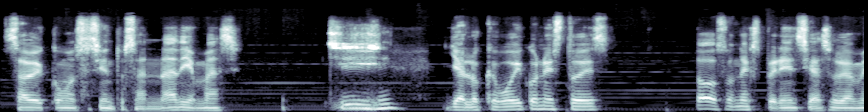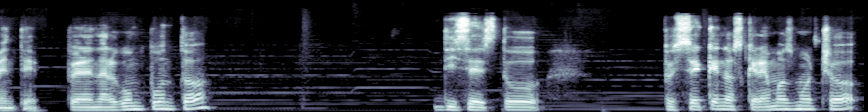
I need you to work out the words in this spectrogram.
sabe cómo se siente, o sea, nadie más. Sí, sí. Y a lo que voy con esto es, todos son experiencias, obviamente, pero en algún punto dices tú, pues sé que nos queremos mucho,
